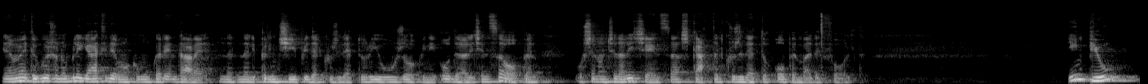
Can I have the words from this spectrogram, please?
e nel momento in cui sono obbligati devono comunque rientrare nei principi del cosiddetto riuso, quindi o della licenza open o se non c'è la licenza scatta il cosiddetto open by default. In più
